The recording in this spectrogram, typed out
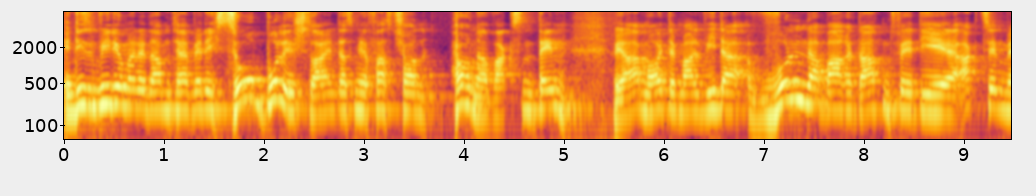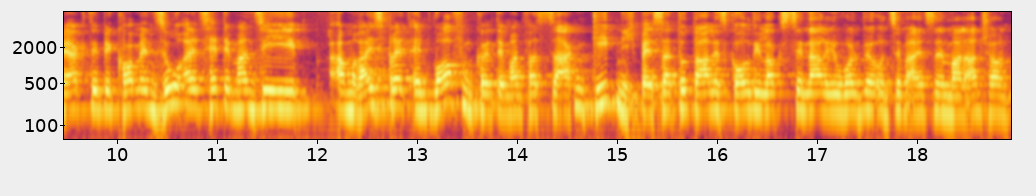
In diesem Video, meine Damen und Herren, werde ich so bullisch sein, dass mir fast schon Hörner wachsen, denn wir haben heute mal wieder wunderbare Daten für die Aktienmärkte bekommen, so als hätte man sie am Reißbrett entworfen, könnte man fast sagen. Geht nicht besser. Totales Goldilocks-Szenario wollen wir uns im Einzelnen mal anschauen.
